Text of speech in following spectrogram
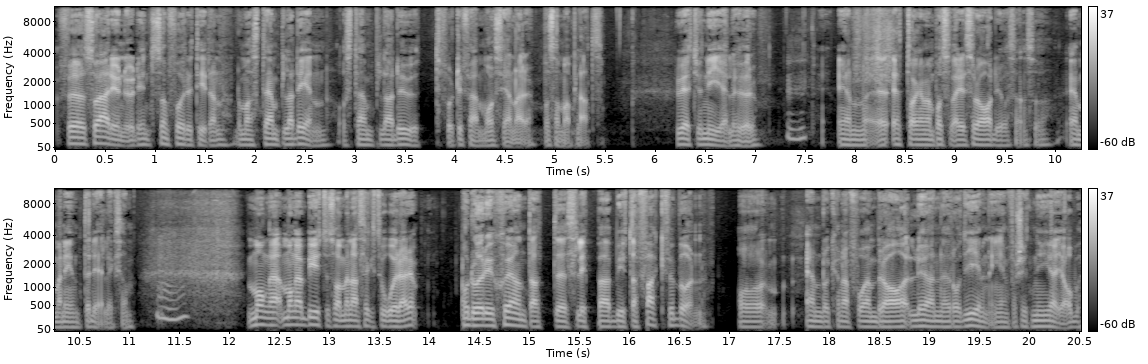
För så är det ju nu, det är inte som förr i tiden då man stämplade in och stämplade ut 45 år senare på samma plats. Det vet ju ni, eller hur? Mm. En, ett tag är man på Sveriges Radio och sen så är man inte det. Liksom. Mm. Många, många byter så mellan sektorer och då är det skönt att eh, slippa byta fackförbund och ändå kunna få en bra lönerådgivning inför sitt nya jobb.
